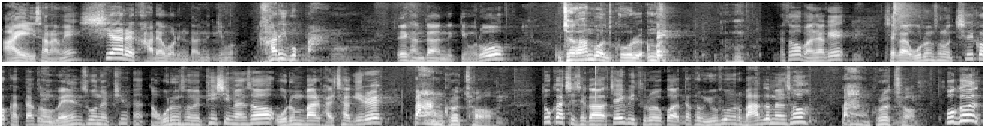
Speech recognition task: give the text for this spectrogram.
아예 이 사람의 시야를 가려버린다는 느낌으로 가리고 빵! 이렇게 간다는 느낌으로 제가 한번 그걸 한번 그래서 만약에 제가 오른손으로 칠 것 같다? 그럼 왼손을 피, 아, 오른손을 피시면서 오른발 발차기를 빵! 그렇죠. 똑같이 제가 잽이 들어올 것 같다? 그럼 요 손으로 막으면서 빵! 그렇죠. 혹은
